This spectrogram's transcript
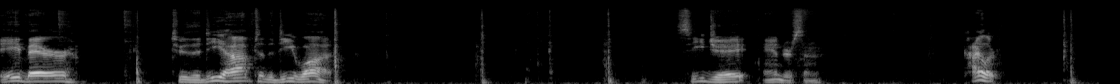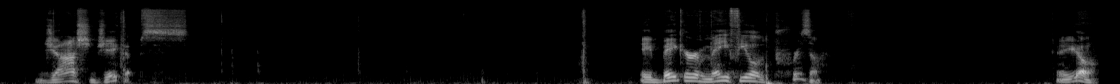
A bear to the D hop to the D watt. CJ Anderson. Kyler. Josh Jacobs. A Baker Mayfield Prizm. There you go.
